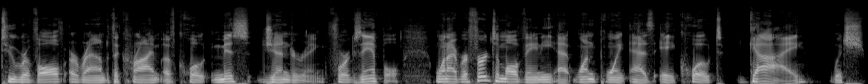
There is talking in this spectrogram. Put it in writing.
to revolve around the crime of, quote, misgendering. For example, when I referred to Mulvaney at one point as a, quote, guy, which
